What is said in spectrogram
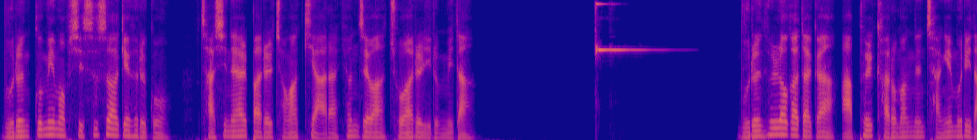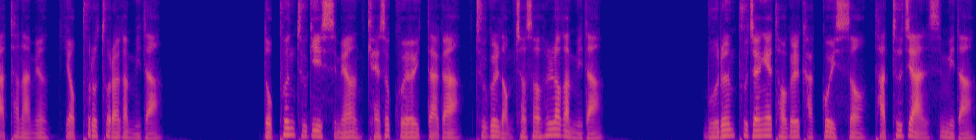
물은 꾸밈없이 수수하게 흐르고 자신의 할 바를 정확히 알아 현재와 조화를 이룹니다. 물은 흘러가다가 앞을 가로막는 장애물이 나타나면 옆으로 돌아갑니다. 높은 둑이 있으면 계속 고여 있다가 둑을 넘쳐서 흘러갑니다. 물은 부정의 덕을 갖고 있어 다투지 않습니다.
